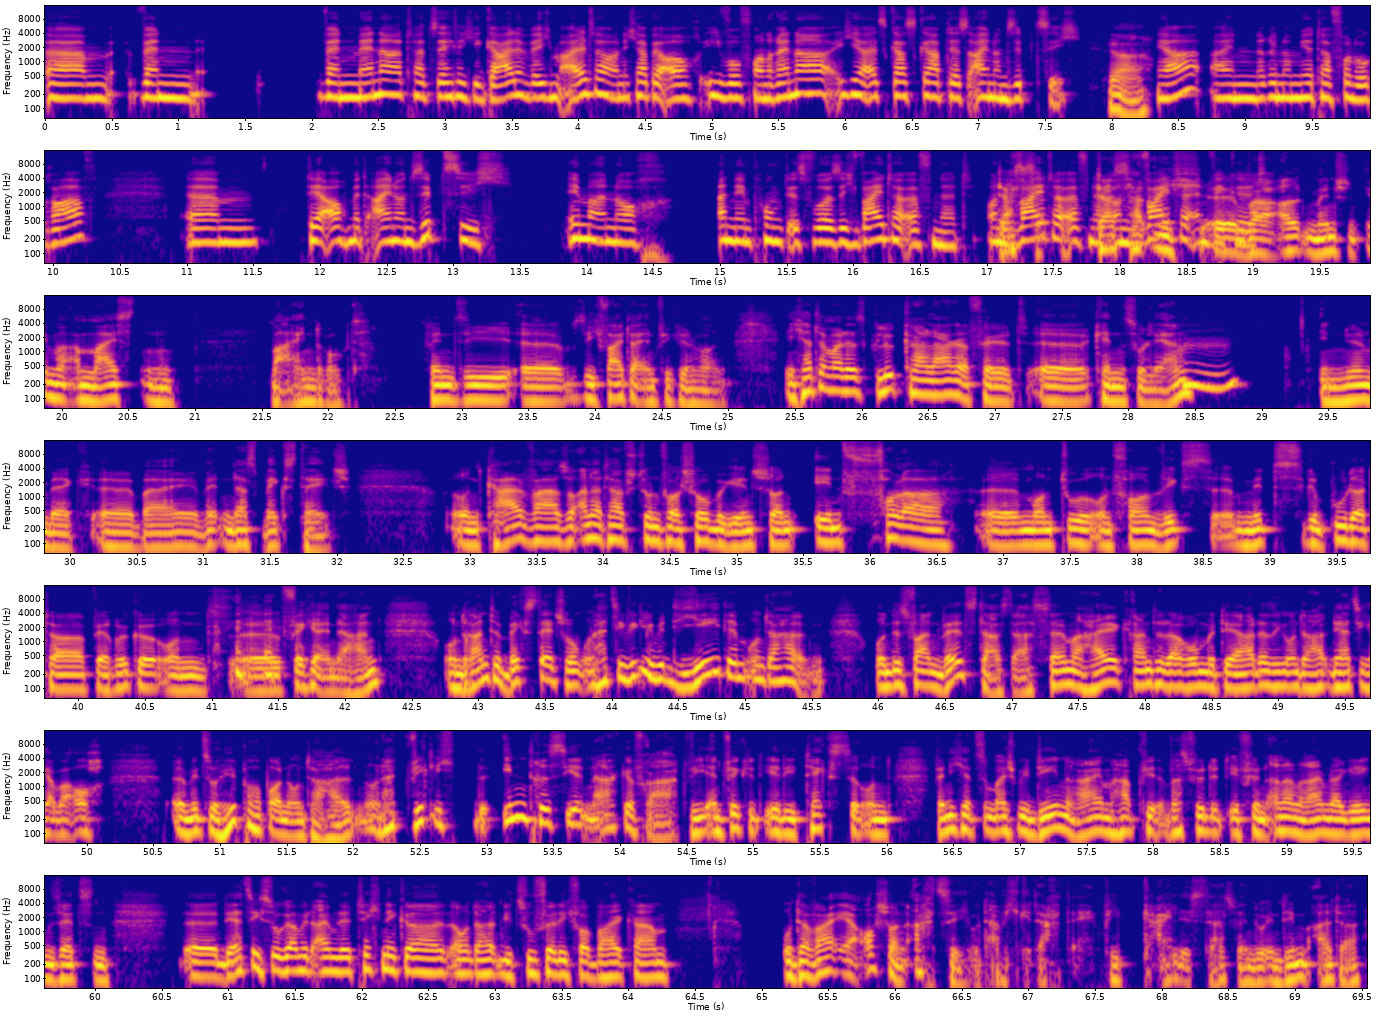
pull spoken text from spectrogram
ähm, wenn wenn Männer tatsächlich, egal in welchem Alter, und ich habe ja auch Ivo von Renner hier als Gast gehabt, der ist 71. Ja. Ja, ein renommierter Fotograf, ähm, der auch mit 71 immer noch an dem Punkt ist, wo er sich weiter öffnet und das, weiter öffnet das und hat weiterentwickelt. Mich, äh, bei alten Menschen immer am meisten beeindruckt, wenn sie äh, sich weiterentwickeln wollen. Ich hatte mal das Glück, Karl Lagerfeld äh, kennenzulernen mhm. In Nürnberg äh, bei Wetten das Backstage. Und Karl war so anderthalb Stunden vor Showbeginn schon in voller äh, Montur und Wichs äh, mit gepuderter Perücke und äh, Fächer in der Hand und rannte Backstage rum und hat sich wirklich mit jedem unterhalten. Und es waren Weltstars da. Selma Hayek rannte da rum, mit der hat er sich unterhalten. Der hat sich aber auch äh, mit so Hip-Hopern unterhalten und hat wirklich interessiert nachgefragt, wie entwickelt ihr die Texte und wenn ich jetzt zum Beispiel den Reim habe, was würdet ihr für einen anderen Reim dagegen setzen? Äh, der hat sich sogar mit einem der Techniker unterhalten, die zufällig vorbeikamen. Und da war er auch schon 80 und da habe ich gedacht, ey, wie geil ist das, wenn du in dem Alter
